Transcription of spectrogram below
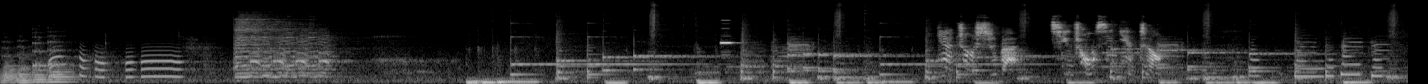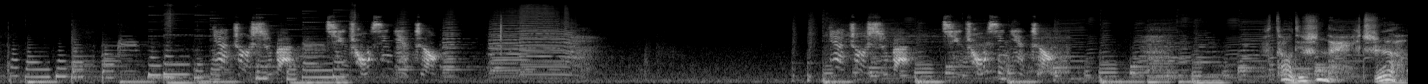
验证失败，请重新验证。验证失败，请重新验证。验证失败，请重新验证。到底是哪只啊？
